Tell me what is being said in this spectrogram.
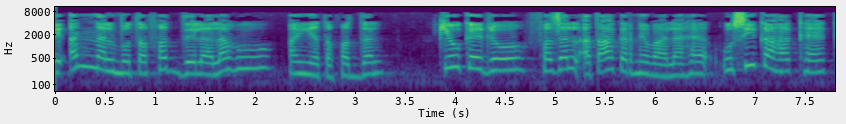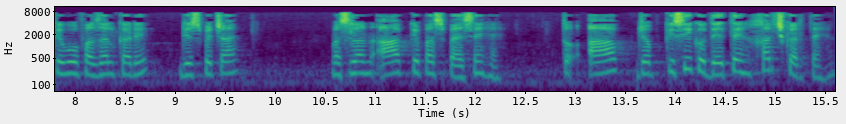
لن المتفدفل کیوں کہ جو فضل عطا کرنے والا ہے اسی کا حق ہے کہ وہ فضل کرے جس پہ چاہے مثلاً آپ کے پاس پیسے ہیں تو آپ جب کسی کو دیتے ہیں خرچ کرتے ہیں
